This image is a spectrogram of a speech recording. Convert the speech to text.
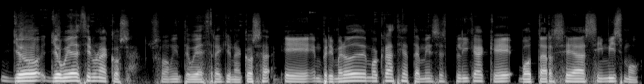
yo, yo voy a decir una cosa. Solamente voy a decir aquí una cosa. Eh, en primero de democracia también se explica que votarse a sí mismo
